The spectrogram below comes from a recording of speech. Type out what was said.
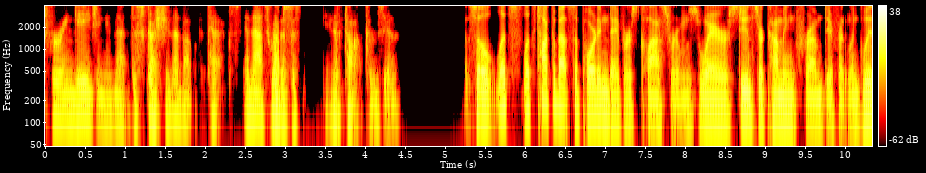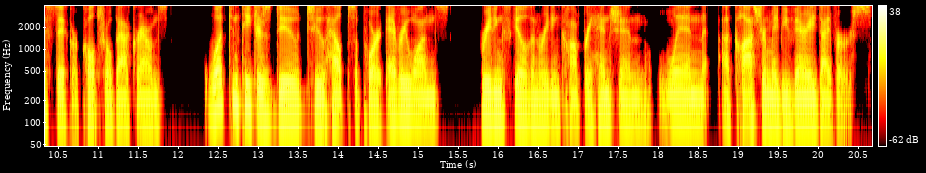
for engaging in that discussion about the text. And that's where Absolutely. the talk comes in. So let's let's talk about supporting diverse classrooms where students are coming from different linguistic or cultural backgrounds. What can teachers do to help support everyone's reading skills and reading comprehension when a classroom may be very diverse?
